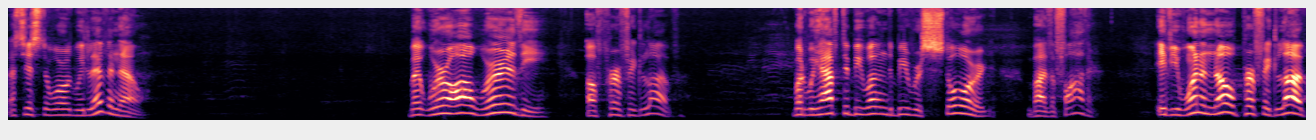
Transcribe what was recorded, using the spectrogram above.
That's just the world we live in now. But we're all worthy of perfect love. But we have to be willing to be restored by the Father. If you want to know perfect love,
